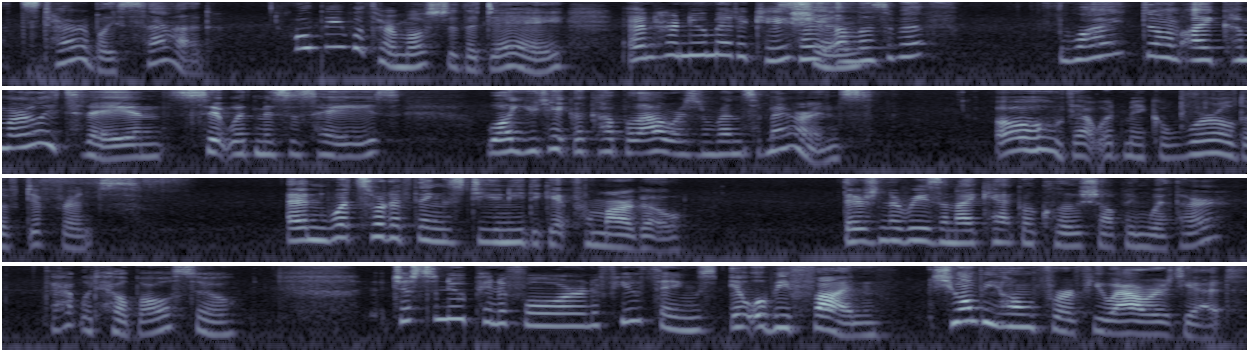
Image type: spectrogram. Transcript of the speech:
That's terribly sad. I'll be with her most of the day, and her new medication. Say, Elizabeth, why don't I come early today and sit with Mrs. Hayes while you take a couple hours and run some errands? Oh, that would make a world of difference. And what sort of things do you need to get for Margot? There's no reason I can't go clothes shopping with her. That would help also. Just a new pinafore and a few things. It will be fun. She won't be home for a few hours yet.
